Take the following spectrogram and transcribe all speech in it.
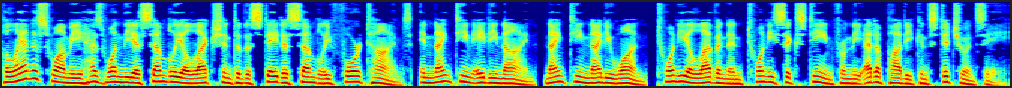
Palaniswamy has won the assembly election to the state assembly four times, in 1989, 1991, 2011 and 2016 from the Edappadi constituency.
